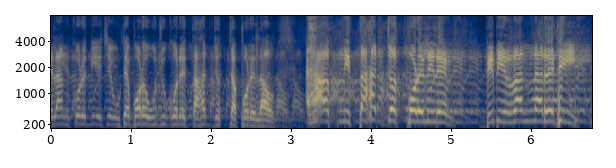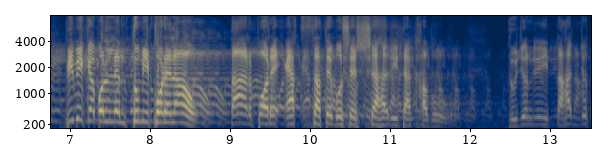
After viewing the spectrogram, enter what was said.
এলান করে দিয়েছে, উঠে পড়ো, উজু করে তাহাজ্জতটা পড়ে লাও আপনি তাহাজ্জত পড়ে নিলেন। বিবির রান্না রেডি বিবিকে বললেন, তুমি পড়ে লাও তারপরে একসাথে বসে শাহরিটা খাব। দুজনেরই তাহাজ্জত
